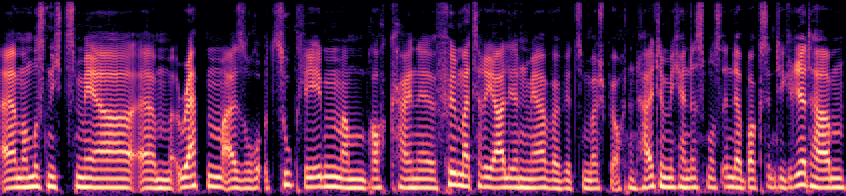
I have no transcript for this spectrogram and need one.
Äh, man muss nichts mehr ähm, wrappen, also zukleben. Man braucht keine Füllmaterialien mehr, weil wir zum Beispiel auch einen Haltemechanismus in der Box integriert haben.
